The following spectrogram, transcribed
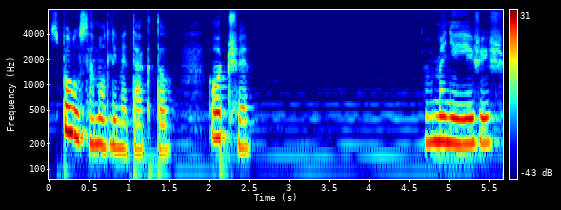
Spolu sa modlíme takto. Oče, v mene Ježiš,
